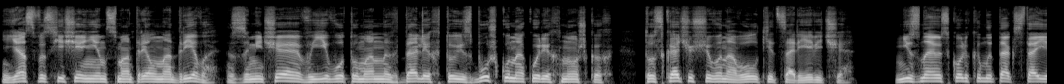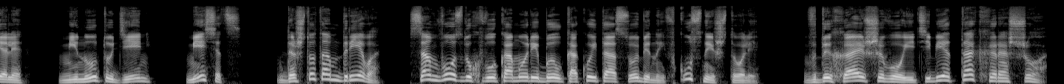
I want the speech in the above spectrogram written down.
Я с восхищением смотрел на древо, замечая в его туманных далях то избушку на курьих ножках, то скачущего на волке царевича. Не знаю, сколько мы так стояли, минуту, день, месяц? Да что там древо? Сам воздух в Лукоморье был какой-то особенный, вкусный, что ли. Вдыхаешь его, и тебе так хорошо.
